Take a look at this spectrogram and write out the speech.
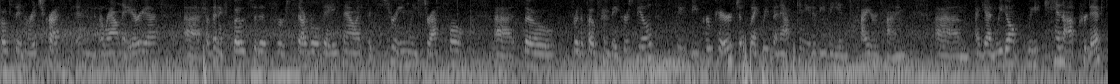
folks in Ridgecrest and around the area uh, have been exposed to this for several days now. It's extremely stressful. Uh, so for the folks in Bakersfield, please be prepared, just like we've been asking you to be the entire time. Um, again, we don't, we cannot predict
